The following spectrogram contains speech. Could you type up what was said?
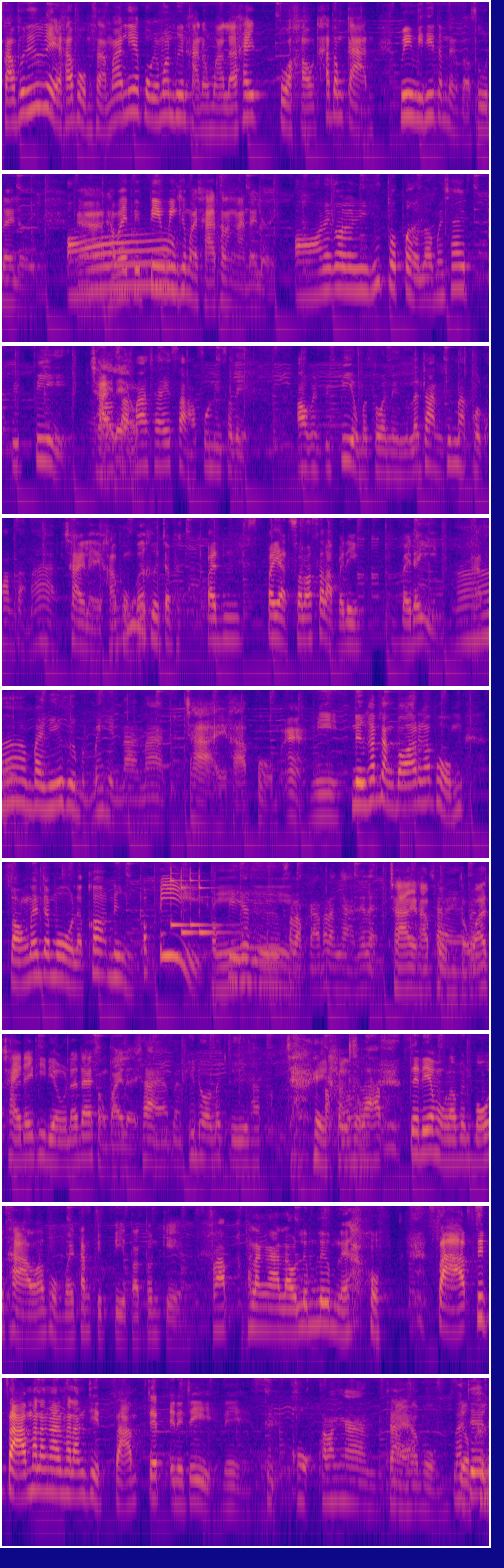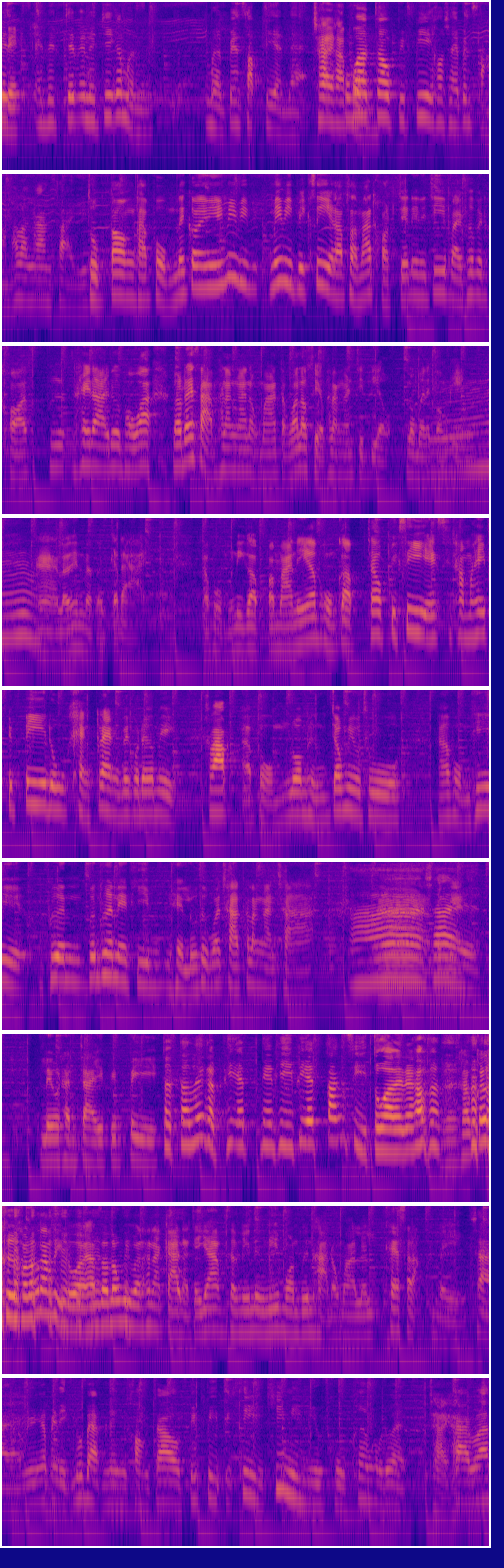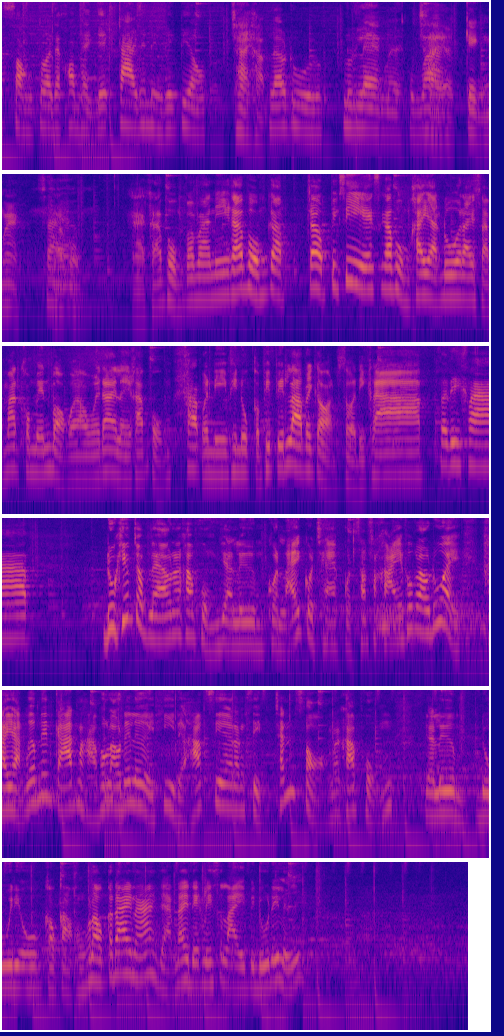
สาวฟูริสเดย์ครับผมสามารถเรียกโปเกมอนพื้นฐานออกมา แล้วให้ตัวเขาถ้าต้องการวิ่งไปที่ตำแหน่งต่อสู้ได้เลยอ๋ออ่าทำให้ปิ๊ปปี้วิ่งขึ้นมาชาร์จพลังงานได้เลย อ๋อ ในกรณีที่ตัวเปิดเราไม่ใช่ปิ๊ปปี้ใช่เราแล้วสามารถใช้สาวฟูลิสเดต เอาเป็นปิ๊ปปี้ออกมาตัวหนึ่งแล้วดันขึ้นมากดความสามารถ ใช่เลยครับ ผมก็คือจะเป็นประหยัดสล็อตสลับไปได้ไปได้อีกอ่าครับผมใบนี้ก็คือแบบไม่เห็นนานมาก ใช่ครับผมอะมี1คำสั่งบอสครับผม2นันจโมแล้วก็1ป๊อปปี้ป๊อปปี้ก็คือสลับการพลังงานนี่แหละ ใช่ครับผมใช่ครับแต่ว่าใช้ได้ทีเดียวแล้วได้2ใบเลยใช่ครับแบบที่โดนเมื่อกี้ครับ ใช่ครับขอบผคุมณครับสเตเดียมของเราเป็นโบว์ทาวน์ครับผมไว้ตั้งปิปปีตอนต้นเกมครับพลังงานเราลืมๆเลยครับผม สามสิบสามพลังงานพลังจิต3เจ็ดเอเนจีนี่ 16 พลังงานใช่ครับผมแล้วเกือบเจครึ่งเด็ก เอเนเจนเอเนจีก็เหมือนเหมือนเป็นสับเปลี่ยนแหละใช่ครับเพราะผมว่าเจ้าปิ๊ปปี้เขาใช้เป็น 3 พลังงานใส ถูกต้องครับผม ในกรณีที่ไม่มีไม่มีพิกซี่ครับ สามารถถอดเจ็ตเอเนจีไปเพื่อเป็นคอสเพื่อให้ได้ด้วยเพราะว่าเราได้ 3 พลังงานออกมา แต่ว่าเราเสียพลังงานจิตเดียว ลงไปในกองทิ้งอืมอ่าเราเล่นแบบนั้นก็ได้ครับผมนี่ก็ประมาณนี้ครับผมกับเจ้า Pixie X ที่ทำให้ปิ๊ปปี้ดูแข็งแกร่งไปกว่าเดิมอีกครับ ครับผมรวมถึงเจ้ามิวทู นะครับผมที่เพื่อนเพื่อนเพื่อนในทีมเห็นรู้สึกว่าชาร์จพลังงานช้าอ่าอ่าใช่เป็นไงเร็วทันใจปิ๊ปปี้แต่ตอนเล่นกับพีเอสเนทีพีเอสตั้ง 4 ตัวเลยนะครับครับก็คือเขาต้องตั้งสี่ตัวครับเราต้องมีวัฒนาการอาจจะยากสักนิดนึงนี่มอนพื้นฐานออกมาแล้วแค่สลับขึ้นมาเอง ใช่ครับนี่ก็เป็นอีกรูปแบบหนึ่งของเจ้าปิ๊ปปี้พิกซี่ที่มีมิวทูเพิ่มเข้ามาด้วย ใช่คกรัลาบยว่า 2 ตัวจะคอมแพคเด็กกลายเป็นหนึ่งเด็กเดียว ใช่ครับ แล้วดูรุนแรงเลยผมว่าใช่ครับเก่งมากใช่ครับผม อ่าครับผมประมาณนี้ครับผมกับเจ้า Pixie X ครับผมใครอยากดูอะไรสามารถคอมเมนต์บอกเราไว้ได้เลยครับผม ครับ วันนี้พี่นุกกับพี่ปิ๊ดลาไปก่อน สวัสดีครับ สวัสดีครับ ดูคลิปจบแล้วนะครับผมอย่าลืมกดไลค์กดแชร์กด Subscribe พวกเราด้วย ใครอยากเริ่มเล่นการ์ดมาหาพวกเราได้เลยที่ The Hub เซียรังสิตชั้น 2 นะครับผมอย่าลืมดูวิดีโอเก่าๆของพวกเราก็ได้นะ อยากได้เด็กลิสไลไปดูได้เลย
